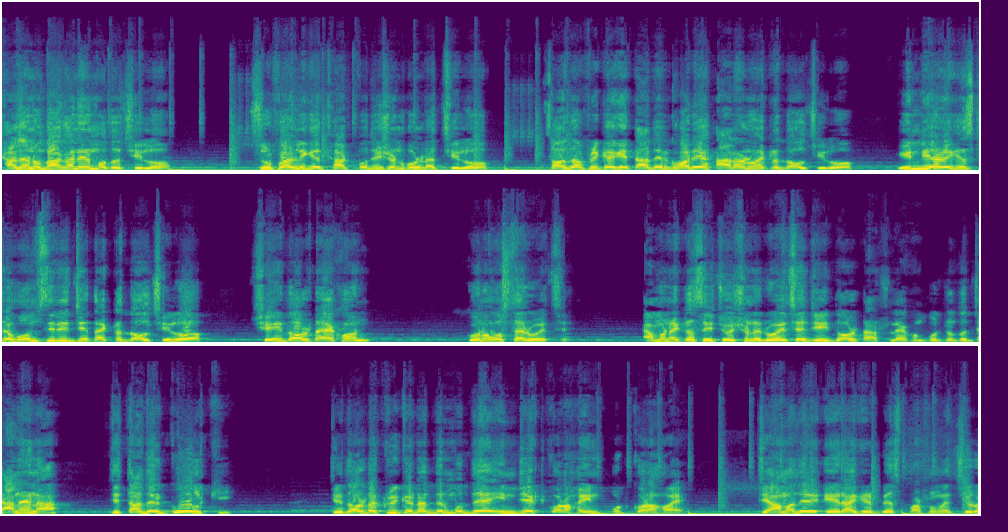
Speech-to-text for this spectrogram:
সাজানো বাগানের মতো ছিল সুপার লিগে থার্ড পজিশন হোল্ডার ছিল সাউথ আফ্রিকাকে তাদের ঘরে হারানো একটা দল ছিল। ইন্ডিয়ার এগেনস্টে হোম সিরিজ জেতা একটা দল ছিল। সেই দলটা এখন কোন অবস্থায় রয়েছে? এমন একটা সিচুয়েশনে রয়েছে যে দলটা আসলে এখন পর্যন্ত জানে না যে তাদের গোল কি। যে দলটা ক্রিকেটারদের মধ্যে ইনজেক্ট করা হয় ইনপুট করা হয়, যে আমাদের এর আগের বেস্ট পারফরমেন্স ছিল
